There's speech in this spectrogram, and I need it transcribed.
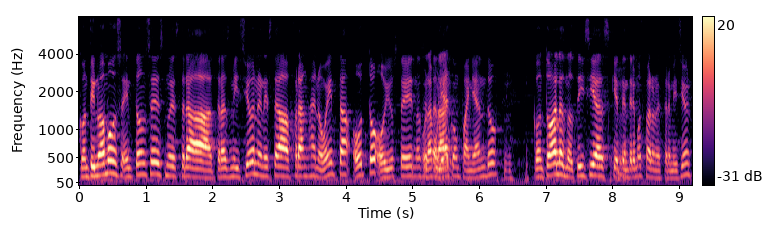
Continuamos entonces nuestra transmisión en esta franja 90. Otto, hoy usted nos Hola, estará Julián. acompañando con todas las noticias que tendremos para nuestra emisión.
